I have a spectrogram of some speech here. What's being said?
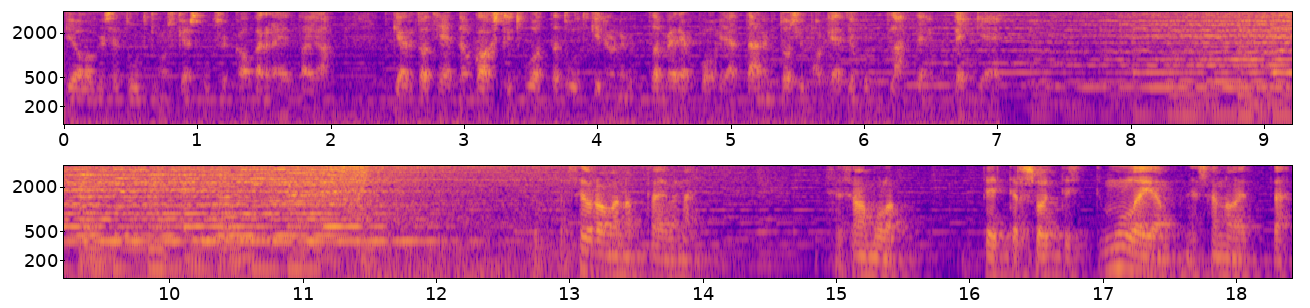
geologisen tutkimuskeskuksen kavereita ja kertoo, että he on 20 vuotta tutkinut niin tuota merenpohjaa, tämä on niin tosi makea, että joku nyt lähtee tekemään. Seuraavana päivänä itse asiassa aamulla Peter soitti sitten mulle ja, ja sanoi, että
